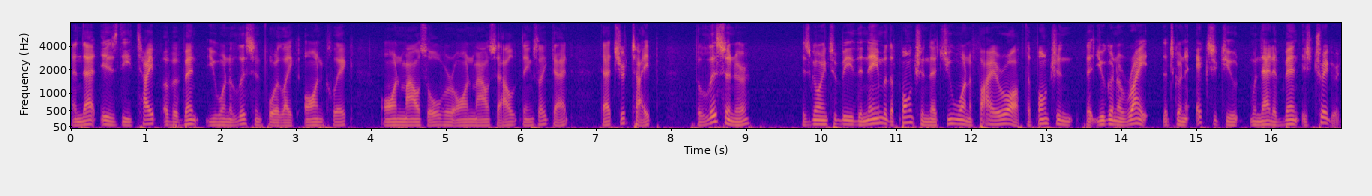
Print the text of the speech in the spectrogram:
and that is the type of event you want to listen for like on click, on mouse over, on mouse out, things like that. That's your type. The listener is going to be the name of the function that you want to fire off, the function that you're going to write that's going to execute when that event is triggered.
